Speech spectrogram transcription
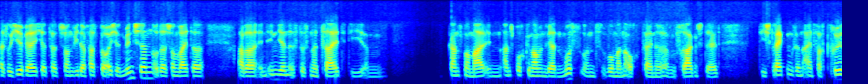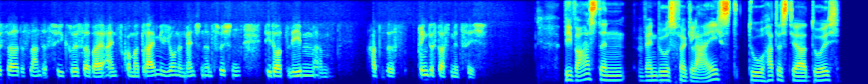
also hier wäre ich jetzt halt schon wieder fast bei euch in München oder schon weiter aber in Indien ist das eine Zeit, die ähm, ganz normal in Anspruch genommen werden muss und wo man auch keine ähm, Fragen stellt. Die Strecken sind einfach größer, das Land ist viel größer. Bei 1,3 Millionen Menschen inzwischen, die dort leben, ähm, es, bringt es das mit sich. Wie war es denn, wenn du es vergleichst? Du hattest ja durch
